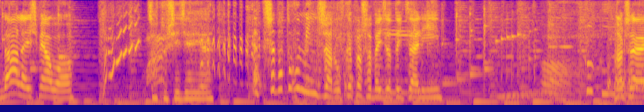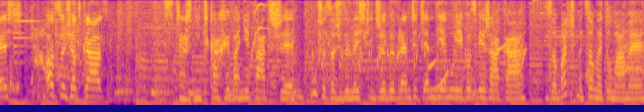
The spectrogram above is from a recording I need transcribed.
Dalej, śmiało. Co tu się dzieje? Trzeba tu wymienić żarówkę. Proszę wejść do tej celi. No cześć. Odsuń się od krat. Strażniczka chyba nie patrzy. Muszę coś wymyślić, żeby wręczyć Andiemu jego zwierzaka. Zobaczmy, co my tu mamy.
